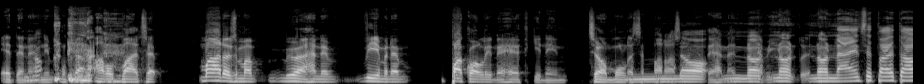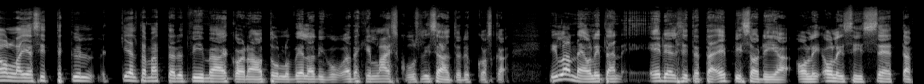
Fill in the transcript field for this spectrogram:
etenee, no. niin, mutta sä haluat vaan, että se mahdollisimman myöhäinen viimeinen pakollinen hetki, niin se on mulle se paras no, tehdä näitä no, no, no, näin se taitaa olla, ja sitten kyllä kieltämättä nyt viime aikoina on tullut vielä niin kuin jotenkin laiskuus lisääntynyt, koska tilanne oli tämän edelsi tätä episodia, oli, oli siis se, että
